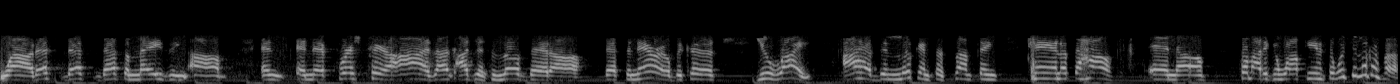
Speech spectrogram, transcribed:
Wow, that's that's that's amazing. Um, and and that fresh pair of eyes, I, I just love that uh, that scenario because you're right. I have been looking for something can up the house, and uh, somebody can walk in and say, "What you looking for?"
